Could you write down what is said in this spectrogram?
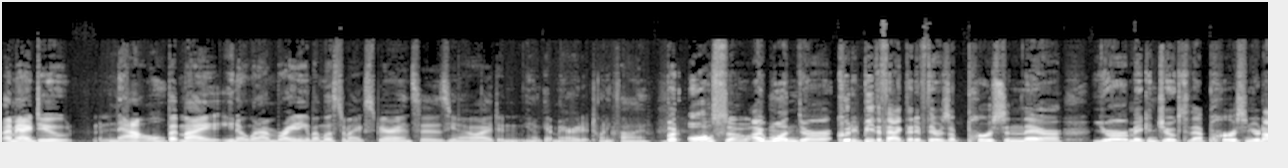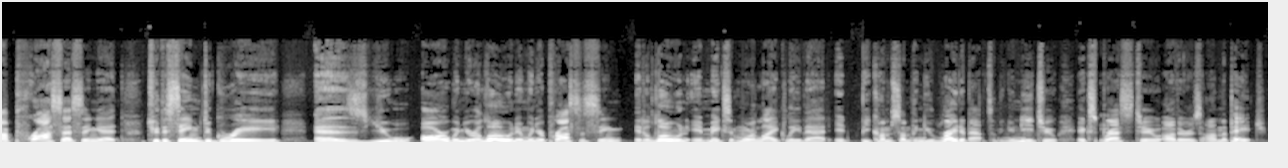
I mean, I do now, but my, you know, when I'm writing about most of my experiences, you know, I didn't, you know, get married at 25. But also, I wonder, could it be the fact that if there's a person there, you're making jokes to that person, you're not processing it to the same degree as you are when you're alone. And when you're processing it alone, it makes it more likely that it becomes something you write about, something you need to express to others on the page.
